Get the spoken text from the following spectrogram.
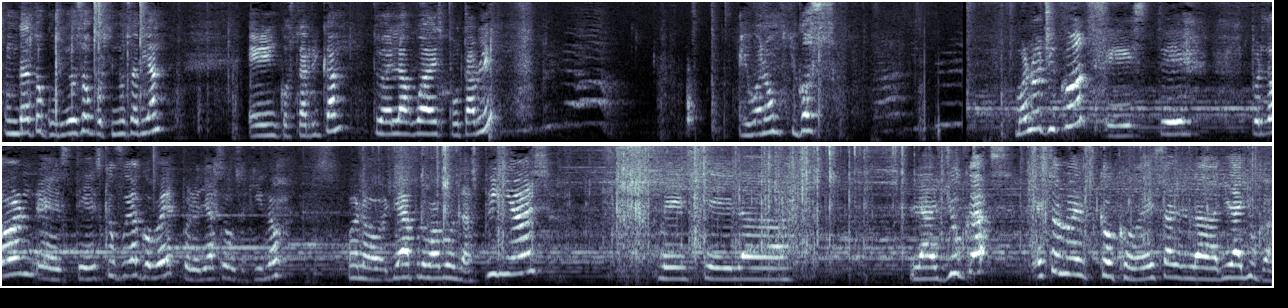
Un dato curioso, por si no sabían, en Costa Rica todo el agua es potable. Y bueno, chicos. Bueno, chicos, este, perdón, este, es que fui a comer, pero ya estamos aquí, ¿no? Bueno, ya probamos las piñas, este, la, las yucas. Esto no es coco, es la, la yuca.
